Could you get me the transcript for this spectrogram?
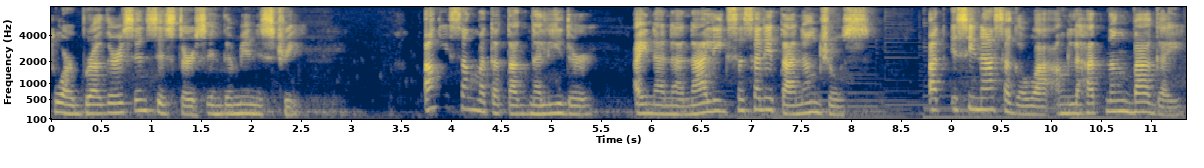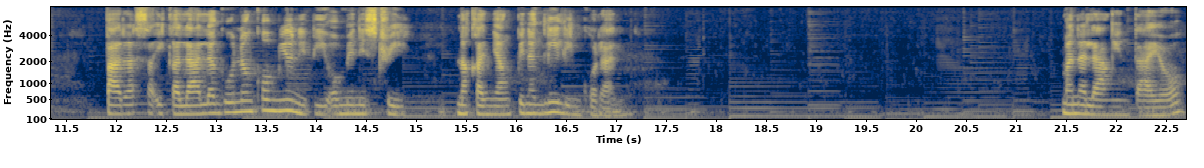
to our brothers and sisters in the ministry. Ang isang matatag na leader ay nananalig sa salita ng Diyos at isinasagawa ang lahat ng bagay para sa ikalalago ng community o ministry na kanyang pinaglilingkuran. Manalangin tayo.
